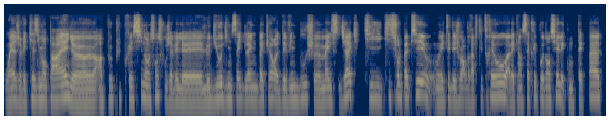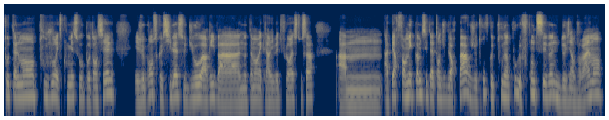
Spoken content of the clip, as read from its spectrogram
Ouais, j'avais quasiment pareil, euh, un peu plus précis dans le sens où j'avais le duo d'inside linebacker euh, Devin Bush, euh, Miles Jack, qui, qui, sur le papier ont été des joueurs draftés très haut avec un sacré potentiel et qui n'ont peut-être pas totalement toujours exprimé ce haut potentiel. Et je pense que si là, ce duo arrive à, notamment avec l'arrivée de Flores, tout ça, à, hum, performer comme c'était attendu de leur part, je trouve que tout d'un coup, le front seven devient vraiment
